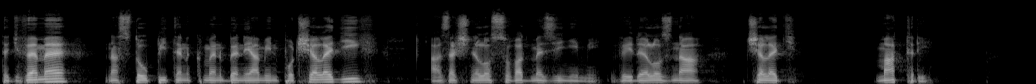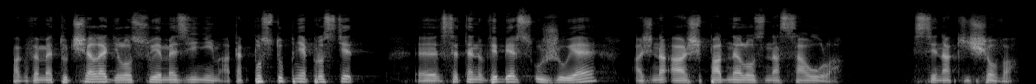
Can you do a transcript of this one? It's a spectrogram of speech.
Teď veme, nastoupí ten kmen Benjamin po čeledích a začne losovat mezi nimi. Vyjde los na čeleď Matry. Pak veme tu čeleď, losuje mezi ním a tak postupně prostě eh, se ten vyběr zužuje, až, na, až padne los na Saula syna Kíšova.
